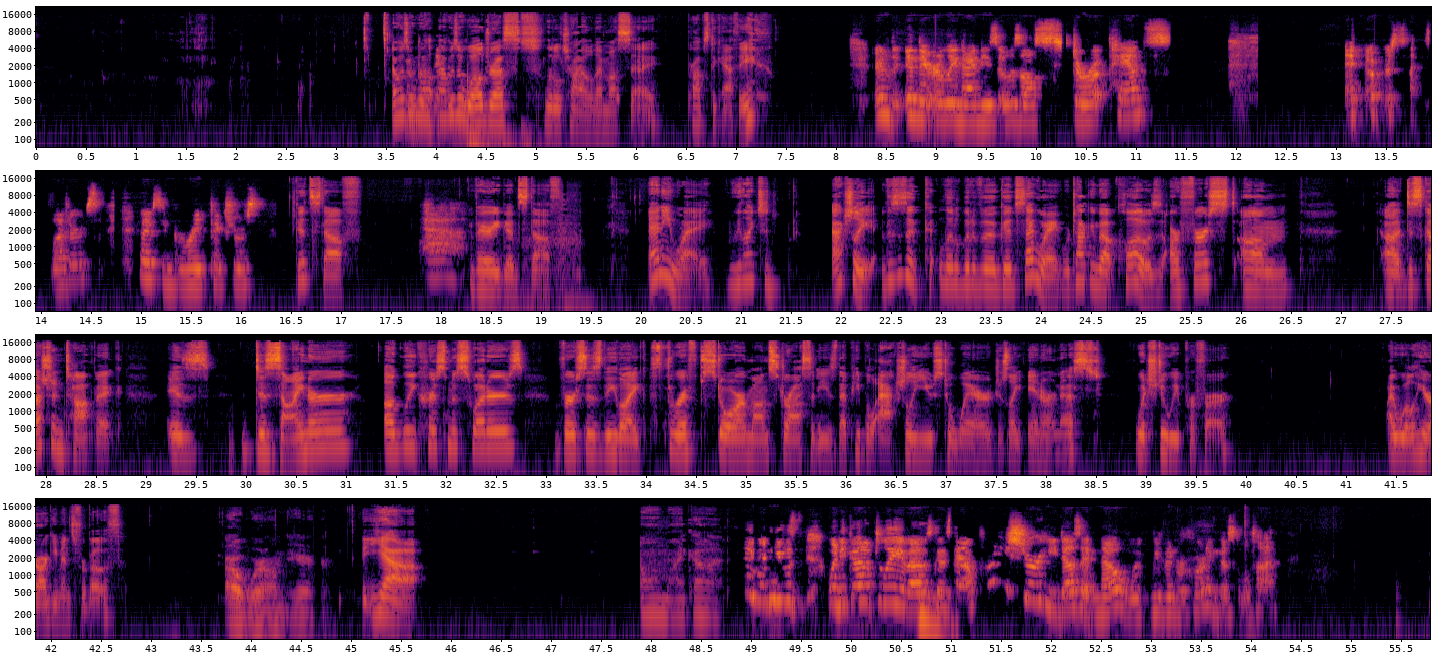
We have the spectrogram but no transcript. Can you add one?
I was a well, I was a well dressed little child, I must say. Props to Kathy. In the, in the early 90s, it was all stirrup pants and oversized sweaters. I have some great pictures. Good stuff. Very good stuff. Anyway, we like to actually this is a little bit of a good segue. We're talking about clothes. Our first um uh discussion topic is designer ugly Christmas sweaters versus the like thrift store monstrosities that people actually used to wear just like in earnest. Which do we prefer? I will hear arguments for both. Oh, we're on the air. Yeah. Oh my god. When he was when he got up to leave, I was gonna say I'm pretty sure he doesn't know we- we've been recording this whole time.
